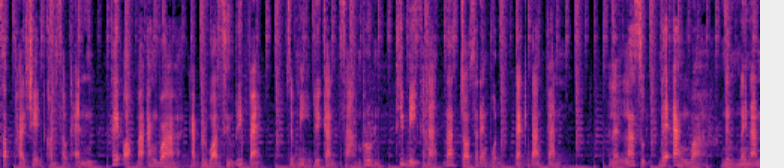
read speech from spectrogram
Supply Chain Consultant ได้ออกมาอ้างว่า Apple Watch Series 8 จะมีด้วยกัน 3 รุ่น ที่มีขนาดหน้าจอแสดงผลแตกต่างกัน และล่าสุดได้อ้างว่าหนึ่งในนั้น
